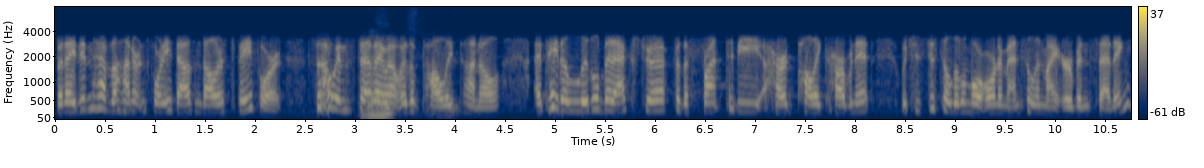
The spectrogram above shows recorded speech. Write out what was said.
but I didn't have the $140,000 to pay for it. So instead, right. I went with a polytunnel. I paid a little bit extra for the front to be hard polycarbonate, which is just a little more ornamental in my urban setting.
